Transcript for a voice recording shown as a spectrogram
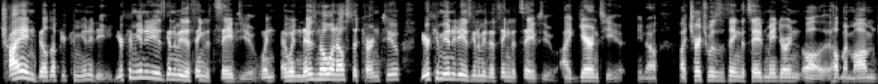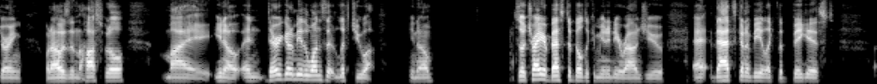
try and build up your community. Your community is going to be the thing that saves you. When and when there's no one else to turn to, your community is going to be the thing that saves you. I guarantee it. You know, my church was the thing that saved me during. Well, helped my mom during when I was in the hospital. My, you know, and they're going to be the ones that lift you up. You know, so try your best to build a community around you. Uh, that's going to be like the biggest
